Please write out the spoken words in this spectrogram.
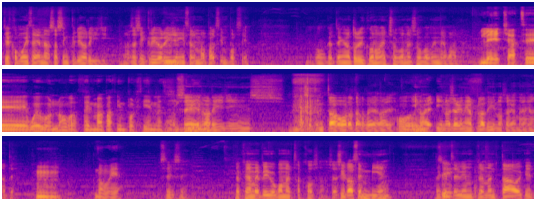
Que es como dice en Assassin's Creed Origin. Assassin's Creed Origin hice el mapa al 100%. Con que tenga otro icono hecho, con eso para mí me vale. Le echaste huevos, ¿no? Va a hacer mapa 100%. No sé, sí, en Origins más 70 horas tardé, vaya. Y no, y no llegué ni al platino, o sea que imagínate. No veas. Sí, sí. Yo es que me pico con estas cosas. O sea, si lo hacen bien, de que esté bien implementado y que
